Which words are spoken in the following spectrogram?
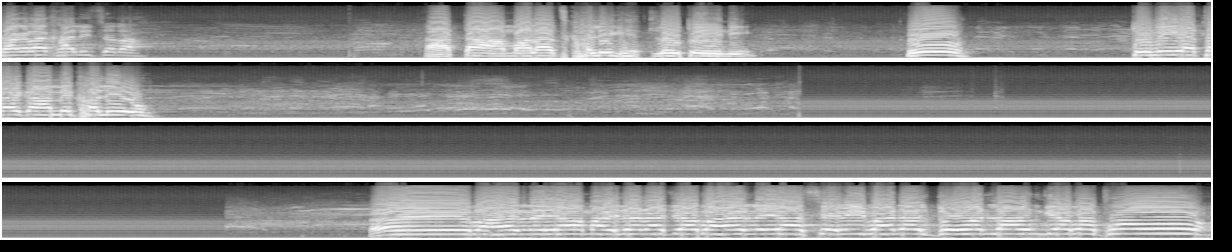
सगळा खाली चला. आता आम्हालाच खाली घेतलं होतं हिने. हो तुम्ही येताय का? आम्ही खाली येऊ. बाहेर नाही या मैदानाच्या बाहेर नाही या सेमी फायनल दोन लावून घ्या बापू.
